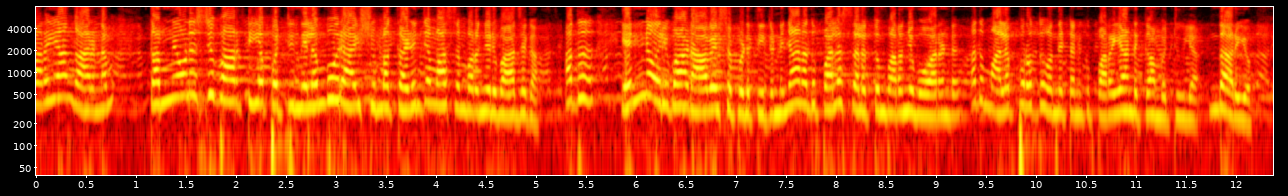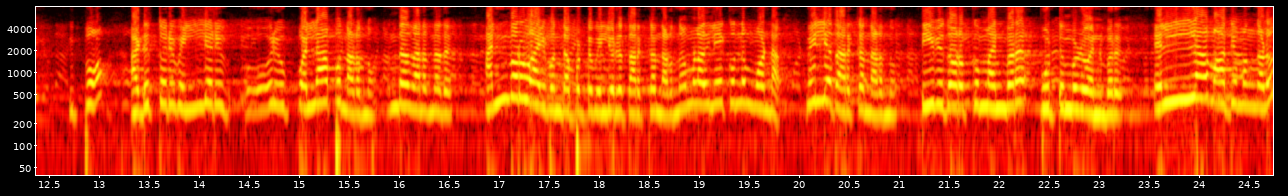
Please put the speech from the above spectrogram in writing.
പറയാൻ കാരണം കമ്മ്യൂണിസ്റ്റ് പാർട്ടിയെ പറ്റി നിലമ്പൂർ ആയുഷുമ്മ കഴിഞ്ഞ മാസം പറഞ്ഞൊരു വാചകം. അത് എന്നെ ഒരുപാട് ആവേശപ്പെടുത്തിയിട്ടുണ്ട്. അത് പല സ്ഥലത്തും പറഞ്ഞു പോകാറുണ്ട് അത് മലപ്പുറത്ത് വന്നിട്ട് എനിക്ക് പറയാണ്ടിരിക്കാൻ പറ്റൂല. എന്താ അറിയോ? ഇപ്പോ അടുത്തൊരു വലിയൊരു ഒരു പൊല്ലാപ്പ് നടന്നു. എന്താ നടന്നത്? അൻവറുമായി ബന്ധപ്പെട്ട് വലിയൊരു തർക്കം നടന്നു. നമ്മൾ അതിലേക്കൊന്നും പോണ്ട. വലിയ തർക്കം നടന്നു. ടി വി തുറക്കും അൻവർ പൂട്ടുമ്പോഴും അൻവർ. എല്ലാ മാധ്യമങ്ങളും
